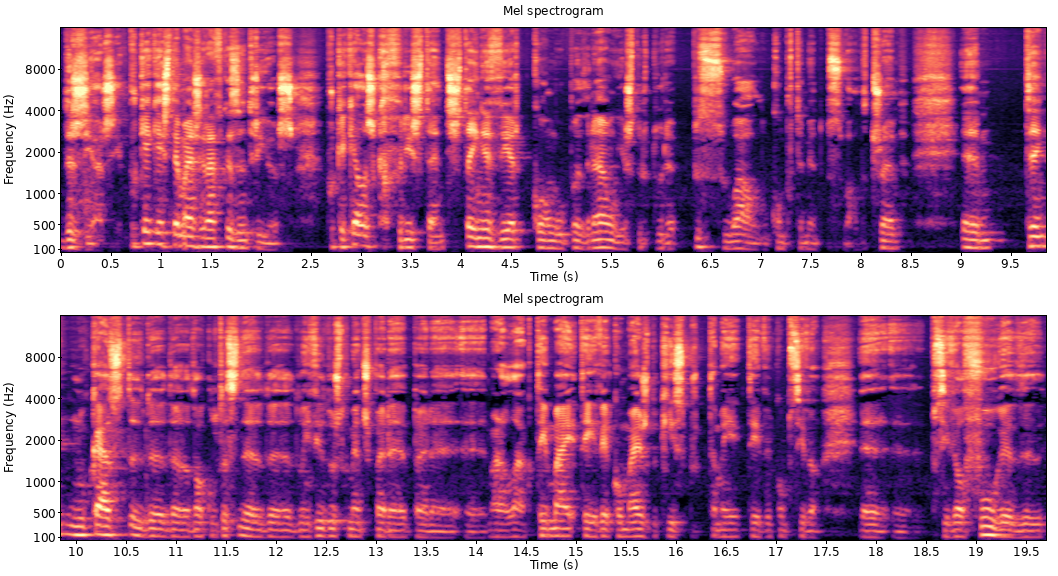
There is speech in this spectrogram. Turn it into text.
da Geórgia. Porquê é que esta é mais grave que as anteriores? Porque aquelas que referiste antes têm a ver com o padrão e a estrutura pessoal, o comportamento pessoal de Trump. Um, tem, no caso da ocultação do envio dos documentos para, para uh, Mar-a-Lago, tem, tem a ver com mais do que isso, porque também tem a ver com possível uh, possível fuga de,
